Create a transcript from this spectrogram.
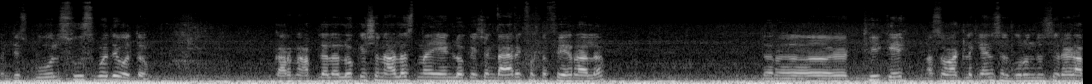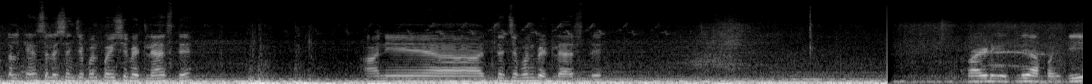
पण ते स्कूल सूसमध्ये होतं. कारण आपल्याला लोकेशन आलंच नाही एंड लोकेशन डायरेक्ट फक्त फेअर आलं. तर ठीक आहे. असं वाटलं कॅन्सल करून दुसरी राईड आपल्याला कॅन्सलेशनचे पण पैसे भेटले असते. आणि त्याचे पण भेटले असते. राईड घेतली आपण की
